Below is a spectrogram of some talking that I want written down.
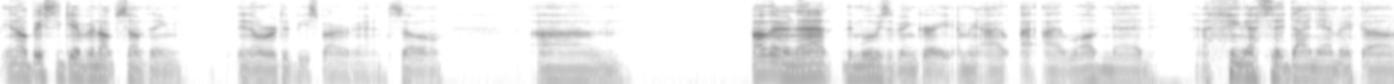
you know, basically giving up something in order to be Spider-Man. So, um, other than that, the movies have been great. I mean, I I, I love Ned. I think that's a dynamic uh,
